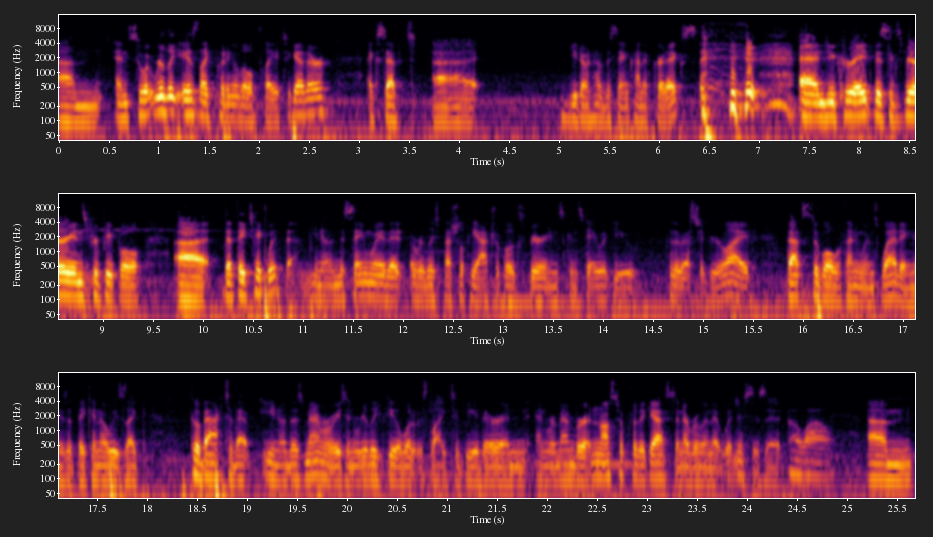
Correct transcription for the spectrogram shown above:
Um, and so it really is like putting a little play together, except uh, you don't have the same kind of critics, and you create this experience for people uh, that they take with them. You know, in the same way that a really special theatrical experience can stay with you for the rest of your life. That's the goal with anyone's wedding is that they can always like go back to that, you know, those memories and really feel what it was like to be there and, and remember it, and also for the guests and everyone that witnesses it. Oh, wow. Um,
